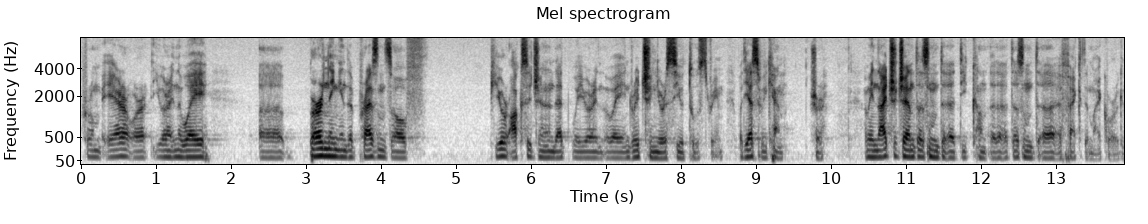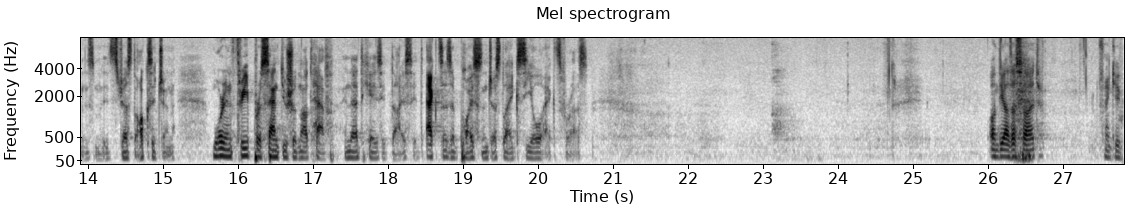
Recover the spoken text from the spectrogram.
from air, or you are in a way uh, burning in the presence of pure oxygen, and that way you are in a way enriching your CO2 stream. But yes, we can, sure. I mean, nitrogen doesn't, uh, uh, doesn't uh, affect the microorganism, it's just oxygen more than 3% you should not have. In that case, it dies. It acts as a poison, just like CO acts for us. On the other side. Thank you.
